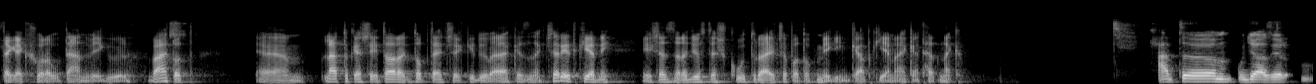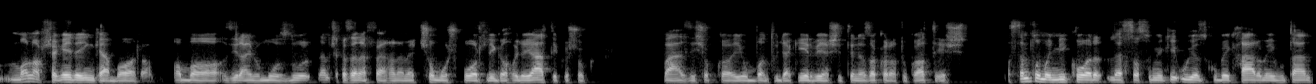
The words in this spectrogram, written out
tegek sora után végül váltott. Láttok esélyt arra, hogy top tehetség idővel elkezdenek cserét kérni, és ezzel a győztes kultúrájú csapatok még inkább kiemelkedhetnek. Hát ugye azért manapság egyre inkább arra, abba az irányba mozdul, nem csak az NFL, hanem egy csomó sportliga, hogy a játékosok kvázi sokkal jobban tudják érvényesíteni az akaratukat, és azt nem tudom, hogy mikor lesz az, hogy mondjuk új az kubék három év után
